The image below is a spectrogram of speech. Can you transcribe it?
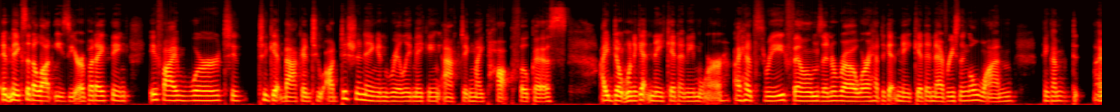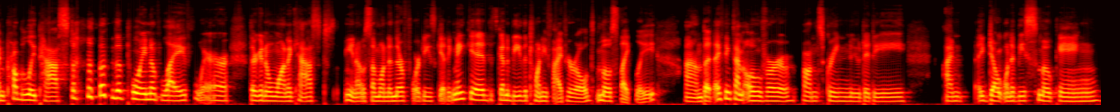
it makes it a lot easier. But I think if I were to to get back into auditioning and really making acting my top focus, I don't want to get naked anymore. I had three films in a row where I had to get naked in every single one. I think I'm I'm probably past the point of life where they're going to want to cast, you know, someone in their 40s getting naked. It's going to be the 25 year old most likely. Um, but I think I'm over on screen nudity. I'm I don't want to be smoking.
